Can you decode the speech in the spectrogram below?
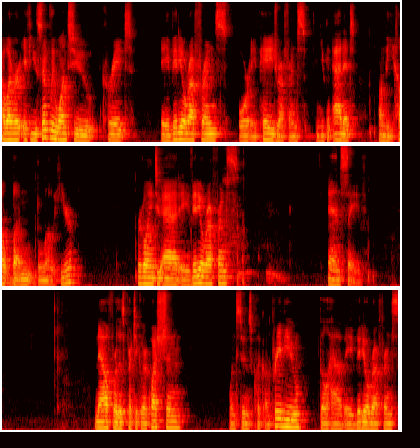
However, if you simply want to create a video reference or a page reference, you can add it on the help button below here. We're going to add a video reference and save. Now for this particular question, when students click on preview, they'll have a video reference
